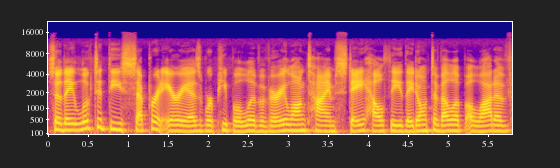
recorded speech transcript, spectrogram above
So they looked at these separate areas where people live a very long time, stay healthy. They don't develop a lot of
